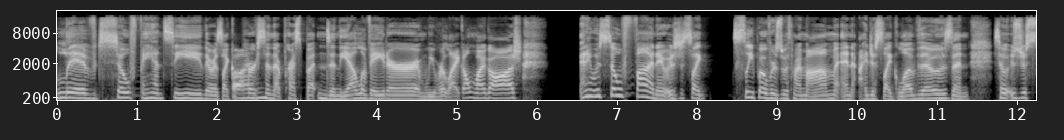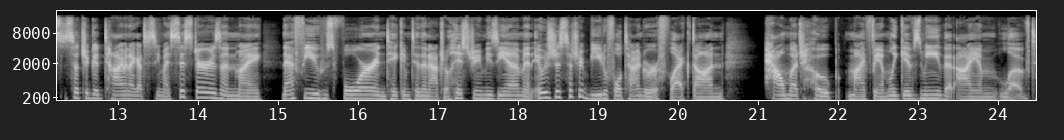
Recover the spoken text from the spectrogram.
lived so fancy. There was like fun. a person that pressed buttons in the elevator and we were like, "Oh my gosh." And it was so fun. It was just like sleepovers with my mom and I just like love those. And so it was just such a good time and I got to see my sisters and my nephew who's 4 and take him to the Natural History Museum. And it was just such a beautiful time to reflect on how much hope my family gives me that I am loved.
